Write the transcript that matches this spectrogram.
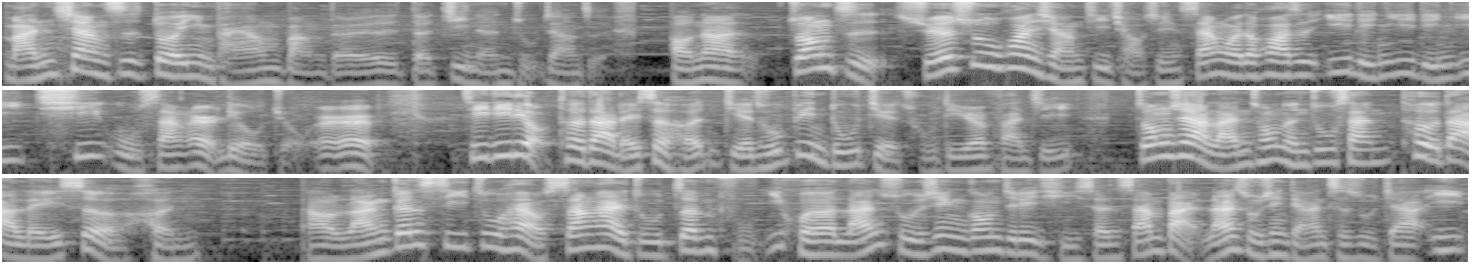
蛮像是对应排行榜的的技能组这样子。好，那庄子学术幻想技巧型三维的话是一零一零一七五三二六九二二。CD 六特大镭射痕，解除病毒，解除敌人反击。中下蓝充能珠三特大镭射痕，然后蓝跟 C 珠还有伤害珠增幅一回合，蓝属性攻击力提升三百，蓝属性点燃次数加一。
